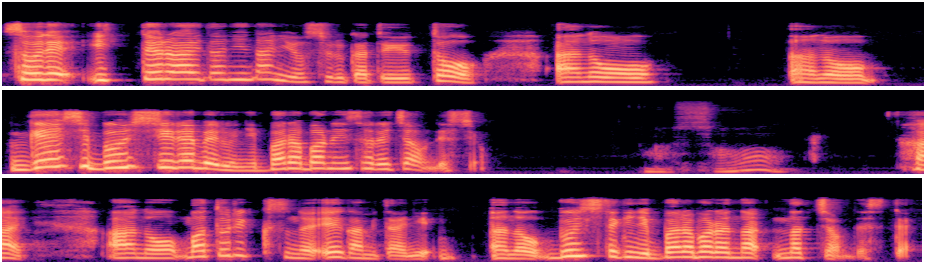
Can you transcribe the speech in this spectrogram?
それで行ってる間に何をするかというと、あの、あの、原子分子レベルにバラバラにされちゃうんですよ。あ、そう。はい。あの、マトリックスの映画みたいに、あの、分子的にバラバラになっちゃうんですって。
